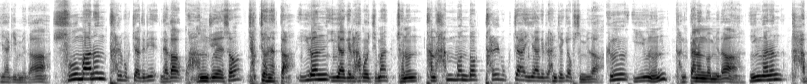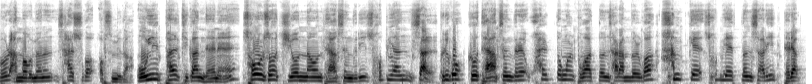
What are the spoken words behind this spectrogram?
이야기입니다. 수많은 탈북자들이 내가 광주에서 작전했다 이런 이야기를 하고 있지만 저는 단 한 번도 탈북자 이야기를 한 적이 없습니다. 그 이유는 간단한 겁니다. 인간은 밥을 안 먹으면 살 수가 없습니다. 5.18 기간 내내 서울서 지원 나온 대학생들이 소비한 쌀 그리고 그 대학생들의 활동을 도왔던 사람들과 함께 소비했던 쌀이 대략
